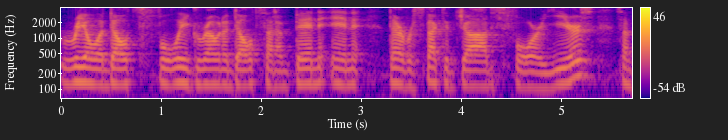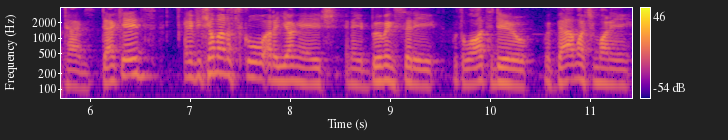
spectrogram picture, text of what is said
real adults, fully grown adults that have been in their respective jobs for years, sometimes decades. And if you come out of school at a young age in a booming city with a lot to do, with that much money,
